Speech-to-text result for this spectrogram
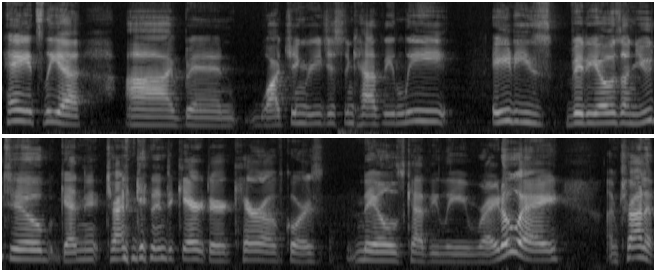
Hey, it's Leah. I've been watching Regis and Kathie Lee 80s videos on YouTube, getting it, trying to get into character. Kara, of course, nails Kathie Lee right away. I'm trying to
